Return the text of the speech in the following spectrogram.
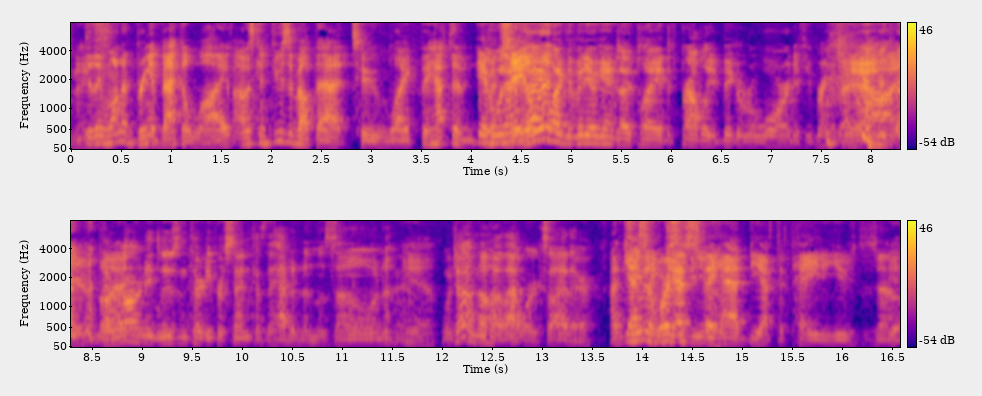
nice. do they want to bring it back alive? I was confused about that too. Like they have to If it was jail anything it. like the video games I played, it's probably a bigger reward if you bring it back Yeah. alive. They But were already losing thirty percent because they had it in the zone. Yeah. Which I don't know how that works either. I'm It's even guessing worse if you- they had you have to pay to use the zone. Yeah,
